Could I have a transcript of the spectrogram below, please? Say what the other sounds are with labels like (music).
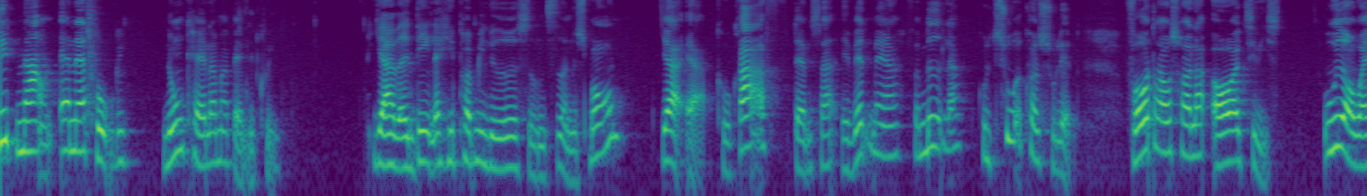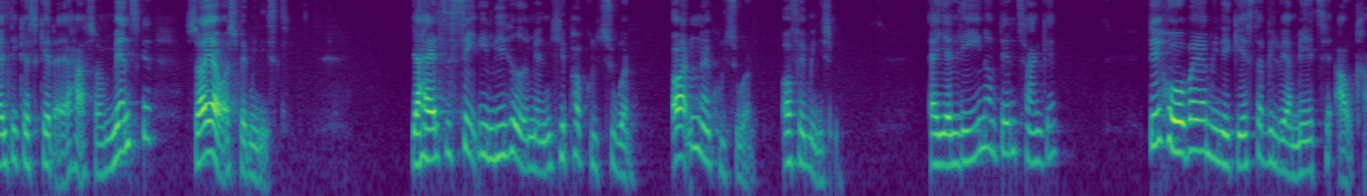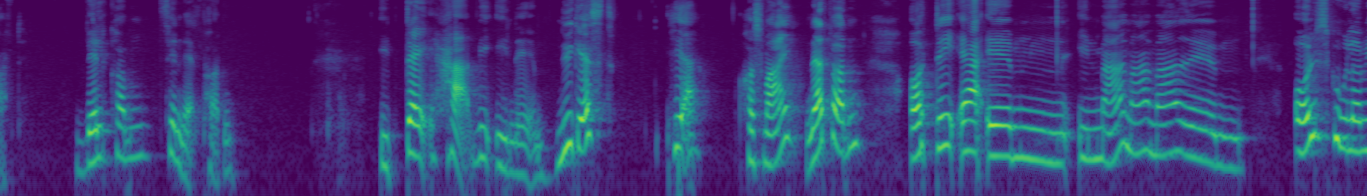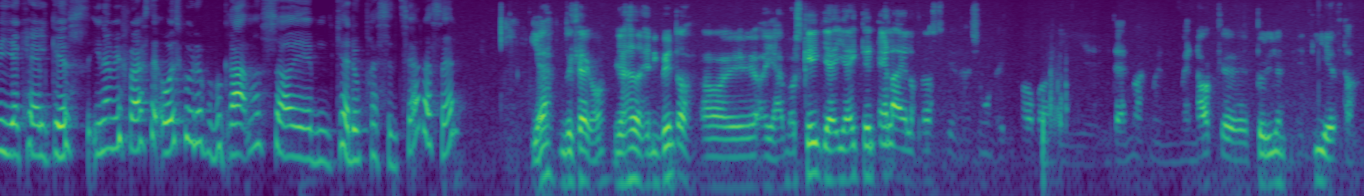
Mit navn er Nat Fogel. Nogen kalder mig Bandit Queen. Jeg har været en del af hiphop-miljøet siden tidernes morgen. Jeg er koreograf, danser, eventmager, formidler, kulturkonsulent, foredragsholder og aktivist. Udover alle de kasketter, jeg har som menneske, så er jeg også feminist. Jeg har altid set en lighed mellem hiphop-kulturen, ånden af kulturen og feminisme. Er jeg alene om den tanke? Det håber jeg, mine gæster vil være med til at afkræfte. Velkommen til Natpotten. I dag har vi en øh, ny gæst her hos mig, Natpotten, og det er øh, en meget, meget, meget øh, oldschooler, vil jeg kalde gæst. En af mine første oldschooler på programmet, så øh, kan du præsentere dig selv? Ja, det kan jeg godt. Jeg hedder Henning Winter, og, øh, og jeg, måske, jeg, jeg er ikke den aller, aller første generation der hopper i, øh, i Danmark, men, men nok øh, bølgen lige efter.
